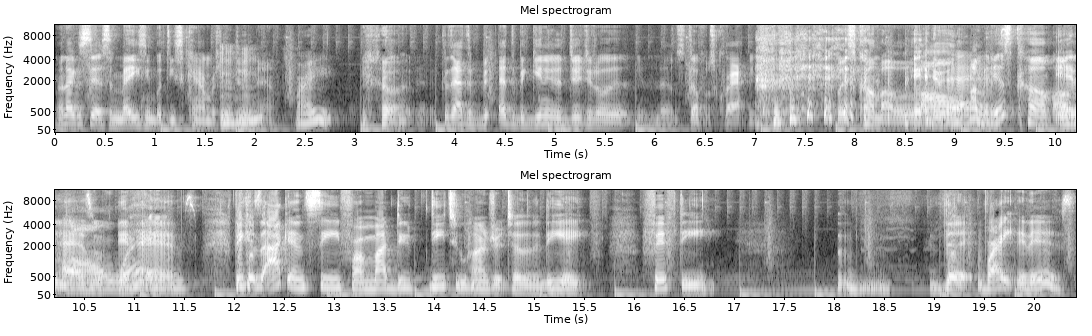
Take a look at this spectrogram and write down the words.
And like I said, it's amazing what these cameras can mm-hmm. do now. Right. Because at the at the beginning of digital, stuff was crappy, but it's come a long. I mean, it's come a it long way. It has. Because I can see from my D two hundred to the D eight fifty the right it is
